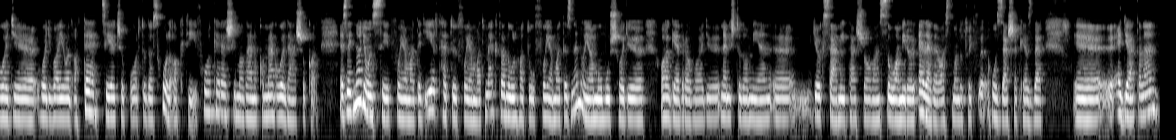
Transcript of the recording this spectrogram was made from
hogy, hogy vajon a te célcsoportod az hol aktív, hol keresi magának a megoldásokat. Ez egy nagyon szép folyamat, egy érthető folyamat, megtanulható folyamat. Ez nem olyan mumus, hogy algebra vagy nem is tudom milyen gyökszámításról van szó, amiről eleve azt mondod, hogy hozzá se kezdett egyáltalán,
